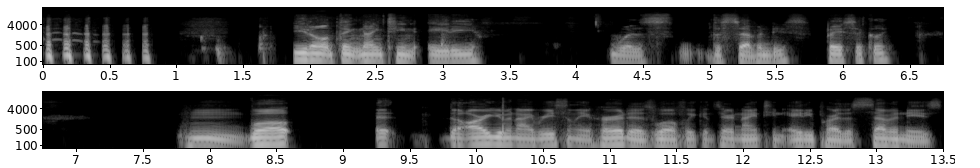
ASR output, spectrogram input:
you don't think 1980 was the 70s basically Hmm. Well, it, the argument I recently heard is, well, if we consider 1980 part of the 70s,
